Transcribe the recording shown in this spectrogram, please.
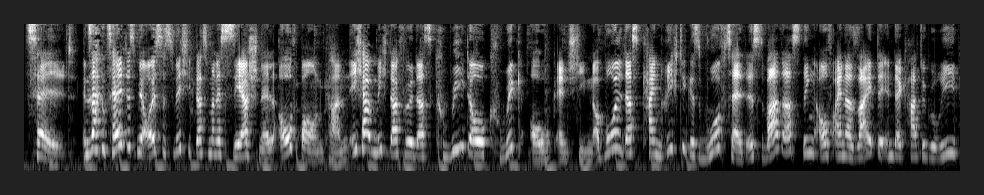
Zelt. In Sachen Zelt ist mir äußerst wichtig, dass man es sehr schnell aufbauen kann. Ich habe mich dafür das Quedo Quick Oak entschieden. Obwohl das kein richtiges Wurfzelt ist, war das Ding auf einer Seite in der Kategorie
